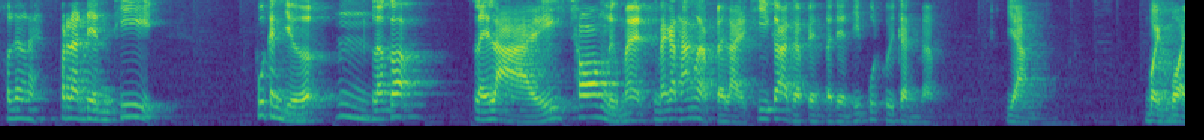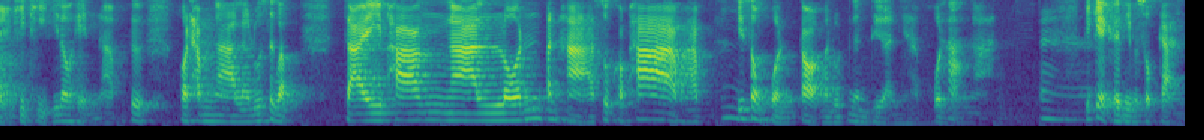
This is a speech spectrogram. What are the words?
เขาเรียกอะไรประเด็นที่พูดกันเยอะอืมแล้วก็หลาย ๆ ช่องหรือแม้แม้กระทั่งแบบหลาย ๆ ที่ก็อาจจะเป็นประเด็นที่พูดคุยกันแบบ อย่างบ่อยๆ ทีๆที่เราเห็นนะครับ คือพอทำงานแล้วรู้สึกแบบ ใจพังงานล้นปัญหาสุขภาพครับอืมที่ส่งผลต่อมนุษย์เงินเดือนเนี่ยครับคนค่ะทำงานอ่าพี่เกดเคยมีประสบการณ์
